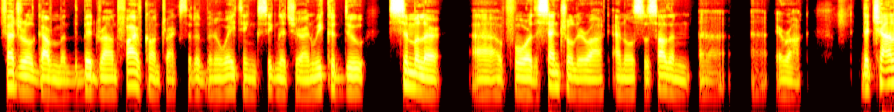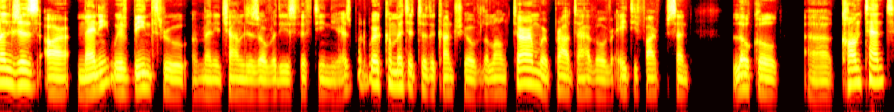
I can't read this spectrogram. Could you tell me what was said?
federal government, the bid round five contracts that have been awaiting signature. And we could do similar uh, for the central Iraq and also southern uh, uh, Iraq. The challenges are many. We've been through many challenges over these 15 years, but we're committed to the country over the long term. We're proud to have over 85% local uh, content.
